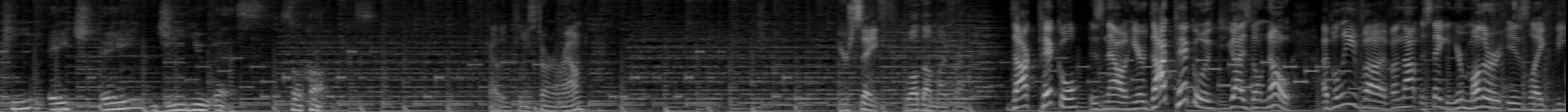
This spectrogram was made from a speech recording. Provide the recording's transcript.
P H A G U S. Sarcophagus. Cuyler, please turn around. You're safe. Well done, my friend. Doc Pickle is now here. Doc Pickle, if you guys don't know, I believe, uh, if I'm not mistaken, your mother is like the,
